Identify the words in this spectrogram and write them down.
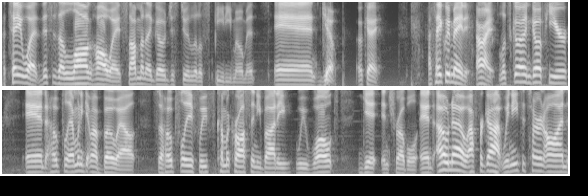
I tell you what, this is a long hallway, so I'm going to go just do a little speedy moment. And go. Okay. I think we made it. Alright, let's go ahead and go up here. And hopefully, I'm going to get my bow out. So hopefully, if we've come across anybody, we won't get in trouble. And oh no, I forgot. We need to turn on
